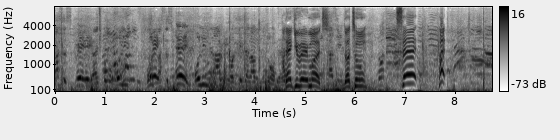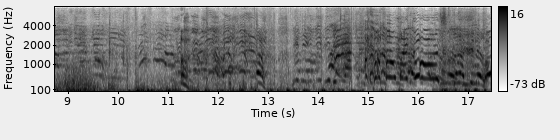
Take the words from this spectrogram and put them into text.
That's a screen. Come on. Only, that's a screen. Hey, only Larry or take the last two Thank you very much. Dotum. Set. Hut. Oh my gosh! Oh,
